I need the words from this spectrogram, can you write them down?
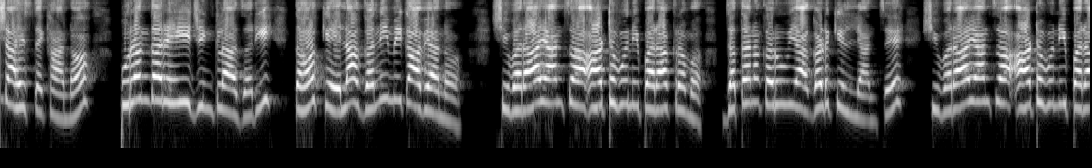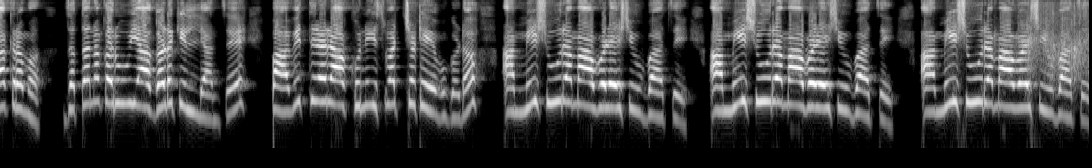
शाहिस्ते खान. पुरंदरही जिंकला जरी तह केला गनिमी काव्यानं. शिवरायांचा आठवणी पराक्रम जतन करू या गड किल्ल्यांचे शिवरायांचा आठवणी पराक्रम जतन करू या गड किल्ल्यांचे पावित्र्य राखुनी स्वच्छ ठेव गड. आम्ही शूर मावळे शिवबाचे. आम्ही शूर मावळे शिवबाचे. आम्ही शूर मावळ शिवबाचे.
